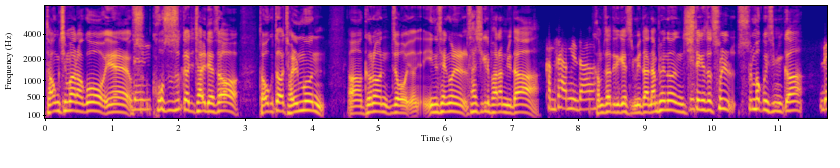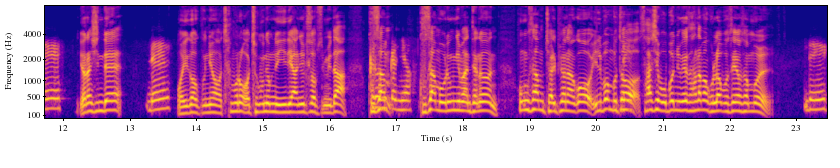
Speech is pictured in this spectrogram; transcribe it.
다홍치마라고, 예, 수- 네. 코 수술까지 잘 돼서 더욱더 젊은, 어, 그런, 저, 인생을 사시길 바랍니다. 감사합니다. 감사드리겠습니다. 남편은 시댁에서 술, 술 먹고 있습니까? 네, 11시인데? 네, 어이가 없군요. 참으로 어처구니 없는 일이 아닐 수 없습니다. 93, 그러니까요. 9356님한테는 홍삼 절편하고 1번부터 45번 중에서 하나만 골라보세요, 선물. 네.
